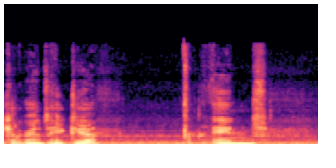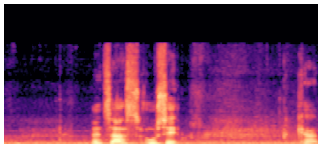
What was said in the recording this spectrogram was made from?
kilograms a hectare and that's us all set cut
